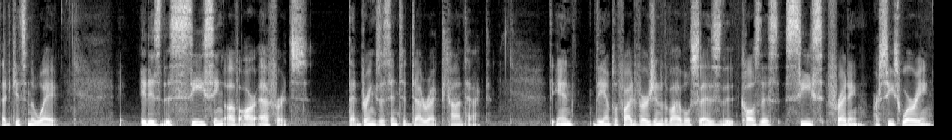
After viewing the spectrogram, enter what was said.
that gets in the way. It is the ceasing of our efforts that brings us into direct contact. The, the Amplified Version of the Bible says that calls this cease fretting or cease worrying.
